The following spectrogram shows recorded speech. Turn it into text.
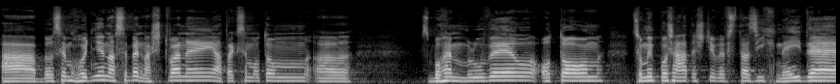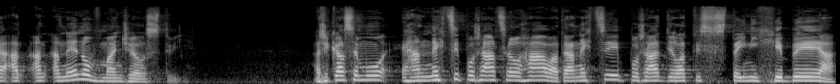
a byl jsem hodně na sebe naštvaný a tak jsem o tom uh, s Bohem mluvil o tom, co mi pořád ještě ve vztazích nejde a, a, a nejenom v manželství. A říkal jsem mu, já nechci pořád selhávat, já nechci pořád dělat ty stejné chyby a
